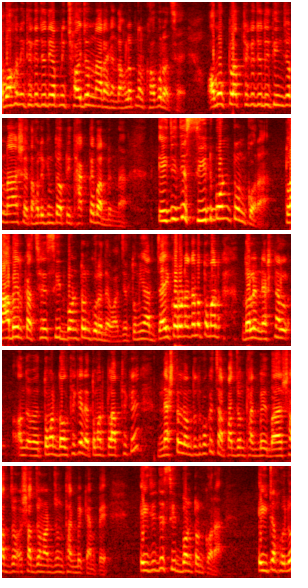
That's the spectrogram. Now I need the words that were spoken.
আবাহনী থেকে যদি আপনি ছয়জন না রাখেন, তাহলে আপনার খবর আছে। অমুক ক্লাব থেকে যদি তিনজন না আসে, তাহলে কিন্তু আপনি থাকতে পারবেন না। এই যে যে সিট বন্টন করা, ক্লাবের কাছে সিট বন্টন করে দেওয়া, যে তুমি আর যাই করো না কেন, তোমার দলের ন্যাশনাল তোমার দল থেকে তোমার ক্লাব থেকে ন্যাশনাল অন্ততপক্ষে চার, পাঁচজন থাকবে বা সাতজন সাতজন, আটজন থাকবে ক্যাম্পে এই যে যে সিট বন্টন করা, এইটা হলো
